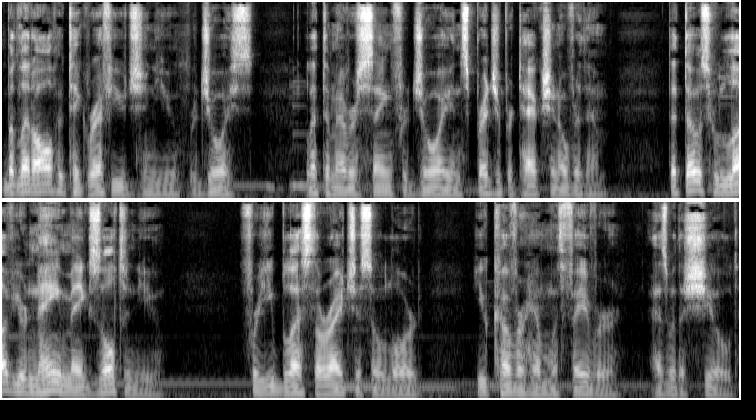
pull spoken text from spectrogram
But let all who take refuge in you rejoice. Let them ever sing for joy and spread your protection over them, that those who love your name may exult in you. For you bless the righteous, O Lord. You cover him with favor as with a shield.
